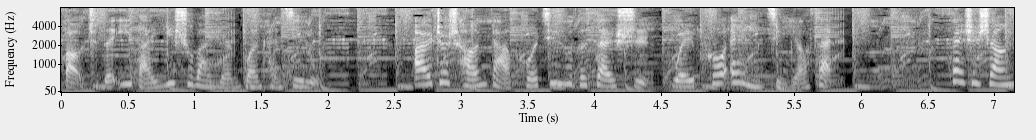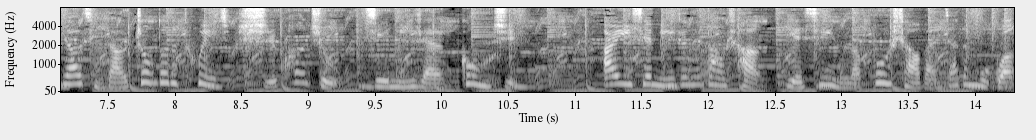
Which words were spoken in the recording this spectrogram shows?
保持的一百一十万人观看记录。而这场打破纪录的赛事为 Pro Am 锦标赛。赛事上邀请到众多的 Twitch 实况主及名人共聚，而一些名人的到场也吸引了不少玩家的目光。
